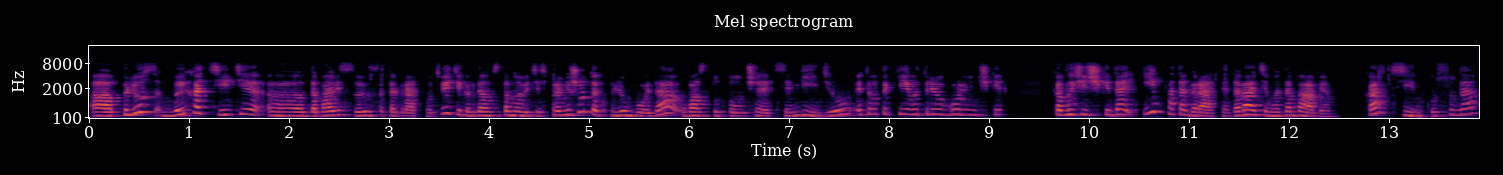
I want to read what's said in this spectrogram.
А, плюс вы хотите э, добавить свою фотографию. Вот видите, когда вы становитесь промежуток в любой, да, у вас тут получается видео, это вот такие вот треугольнички, кавычечки, да, и фотография. Давайте мы добавим картинку сюда.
